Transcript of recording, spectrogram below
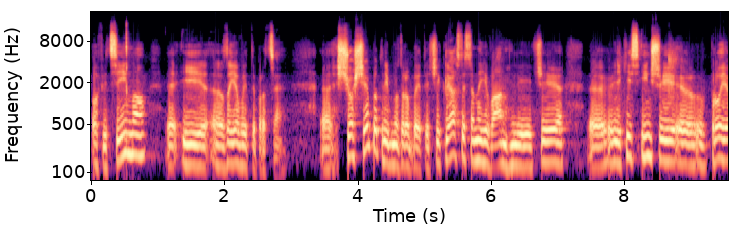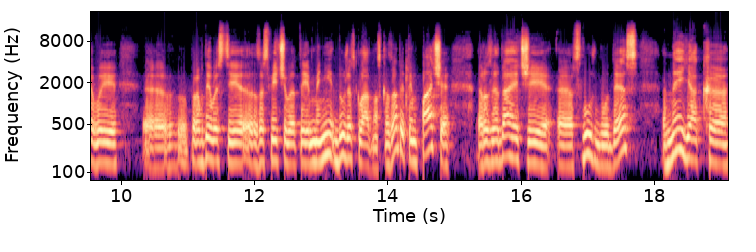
офіційно е, і е, заявити про це. Е, Що ще потрібно зробити? Чи клястися на Євангелії, чи якісь інші прояви правдивості засвідчувати? Мені дуже складно сказати, тим паче розглядаючи е, службу ДЕС не як е,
